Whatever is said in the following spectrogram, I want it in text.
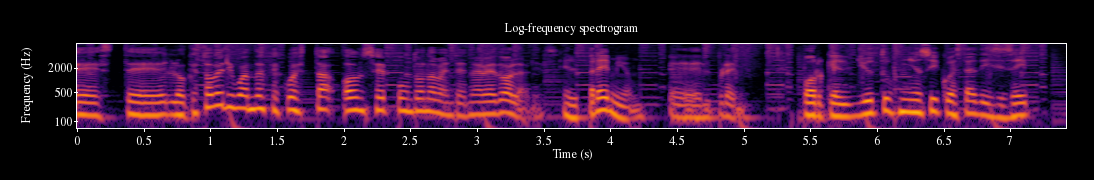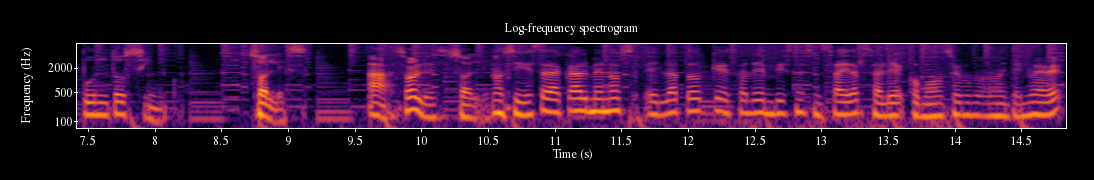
Este, lo que estoy averiguando es que cuesta 11.99 dólares El Premium. el premio. Porque el YouTube Music cuesta 16.5 soles. Ah, soles. Soles. No, sí, este de acá al menos el dato que sale en Business Insider sale como 11.99.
